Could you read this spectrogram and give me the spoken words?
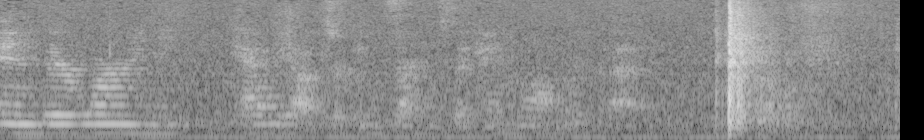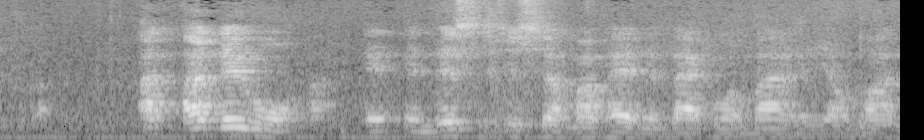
and there weren't any caveats or concerns that came along with that. I, I do want, and, and this is just something I've had in the back of my mind, and y'all might,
